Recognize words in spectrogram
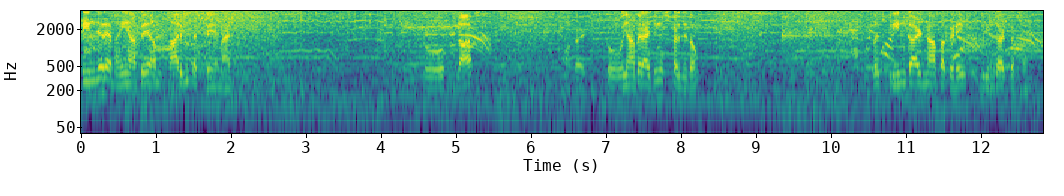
डेंजर है भाई यहाँ पे, हम हार भी सकते हैं मैच तो लास्ट राइट तो यहाँ पे राइजिंग कर देता हूँ। बस ग्रीन कार्ड ना पकड़े ग्रीन कार्ड करता हूँ।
